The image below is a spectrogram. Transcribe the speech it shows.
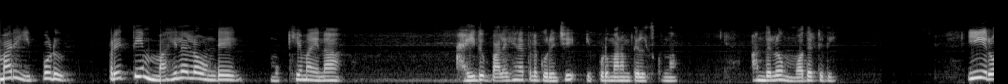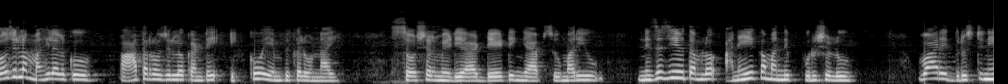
మరి ఇప్పుడు ప్రతి మహిళలో ఉండే ముఖ్యమైన ఐదు బలహీనతల గురించి ఇప్పుడు మనం తెలుసుకుందాం. అందులో మొదటిది. ఈ రోజుల్లో మహిళలకు పాత రోజుల్లో కంటే ఎక్కువ ఎంపికలు ఉన్నాయి. సోషల్ మీడియా డేటింగ్ యాప్స్ మరియు నిజ జీవితంలో అనేక మంది పురుషులు వారి దృష్టిని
